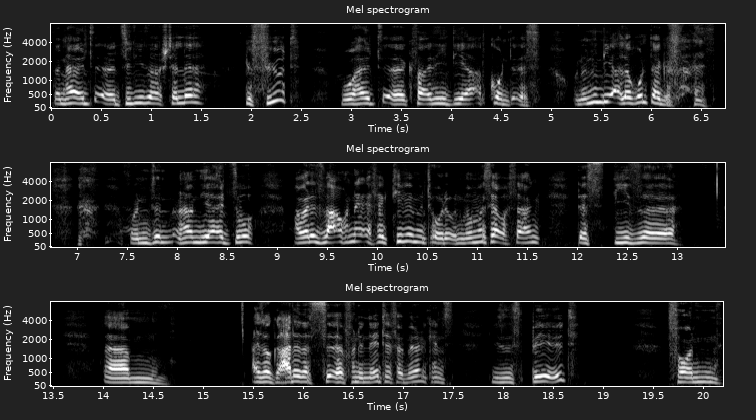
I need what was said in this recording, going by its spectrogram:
dann halt äh, zu dieser Stelle geführt, wo halt äh, quasi der Abgrund ist. Und dann sind die alle runtergefallen und, sind, und haben die halt so, aber das war auch eine effektive Methode. Und man muss ja auch sagen, dass diese, ähm, also gerade das äh, von den Native Americans, dieses Bild von,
